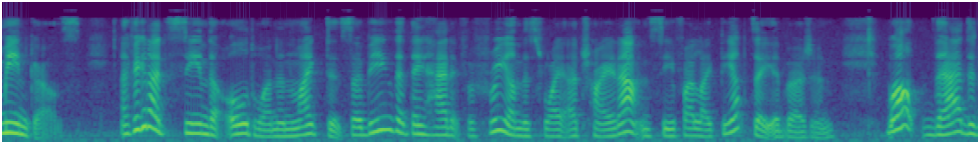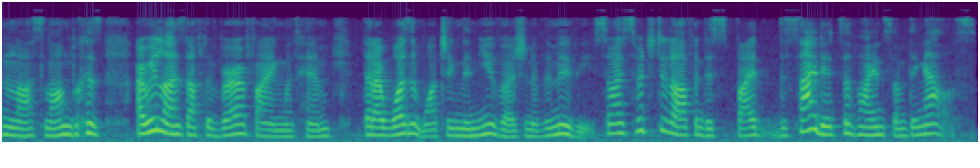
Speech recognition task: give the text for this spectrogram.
Mean Girls. I figured I'd seen the old one and liked it, so being that they had it for free on this flight, I'd try it out and see if I liked the updated version. Well, that didn't last long because I realized after verifying with him that I wasn't watching the new version of the movie, so I switched it off and decided to find something else.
